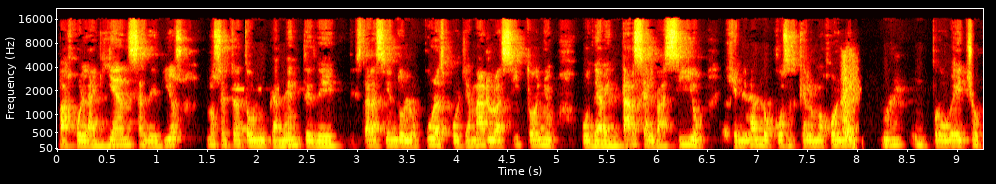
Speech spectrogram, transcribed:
bajo la guianza de Dios, no se trata únicamente de estar haciendo locuras, por llamarlo así, Toño, o de aventarse al vacío, generando cosas que a lo mejor no un, provecho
